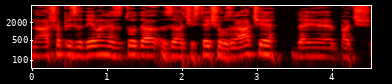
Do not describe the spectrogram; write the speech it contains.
naša prizadevanja za to, da za čistejše ozračje, da je pač,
